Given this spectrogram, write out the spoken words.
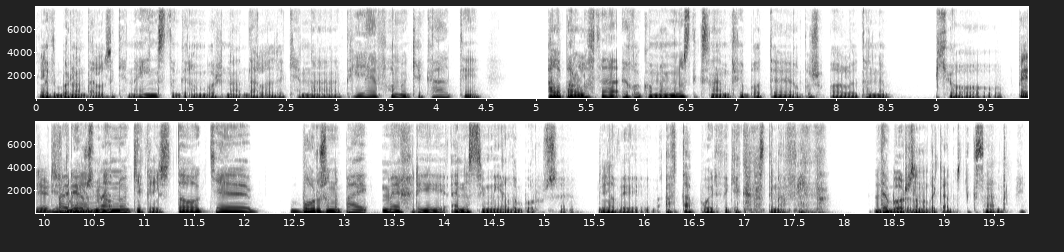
Δηλαδή μπορεί να αντάλλαζε και ένα Instagram, μπορεί να αντάλλαζε και ένα τηλέφωνο και κάτι. Αλλά παρόλα αυτά εγώ ακόμα ήμουν στη Ξάνθη, οπότε όπως σου πω ήταν πιο περιορισμένο. περιορισμένο και κλειστό και μπορούσε να πάει μέχρι ένα σημείο, δεν μπορούσε Δηλαδή αυτά που ήρθε και έκανα στην Αθήνα. Δεν μπορούσα να τα κάνω στην Ξάνθη.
